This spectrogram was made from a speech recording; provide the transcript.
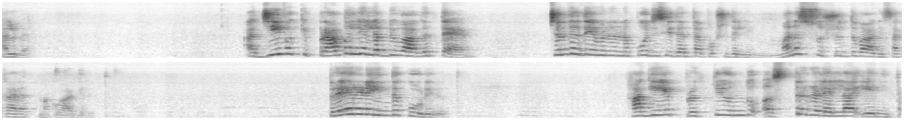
ಅಲ್ವೇ? ಆ ಜೀವಕ್ಕೆ ಪ್ರಾಬಲ್ಯ ಲಭ್ಯವಾಗುತ್ತೆ. ಚಂದ್ರದೇವನನ್ನ ಪೂಜಿಸಿದಂತ ಪಕ್ಷದಲ್ಲಿ ಮನಸ್ಸು ಶುದ್ಧವಾಗಿ ಸಕಾರಾತ್ಮಕವಾಗಿರುತ್ತೆ. ಪ್ರೇರಣೆಯಿಂದ ಕೂಡಿರುತ್ತೆ. ಹಾಗೆಯೇ ಪ್ರತಿಯೊಂದು ಅಸ್ತ್ರಗಳೆಲ್ಲ ಏನಿತ?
